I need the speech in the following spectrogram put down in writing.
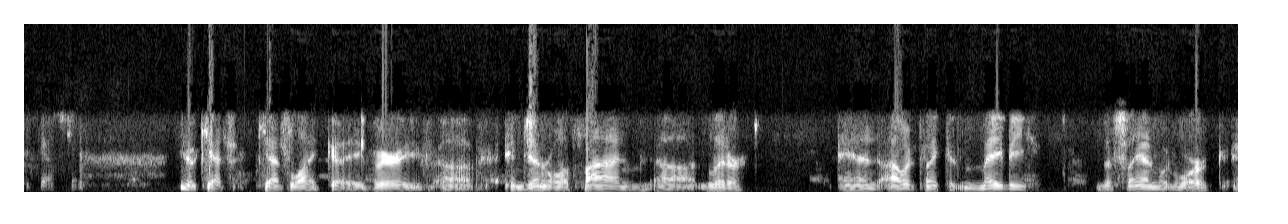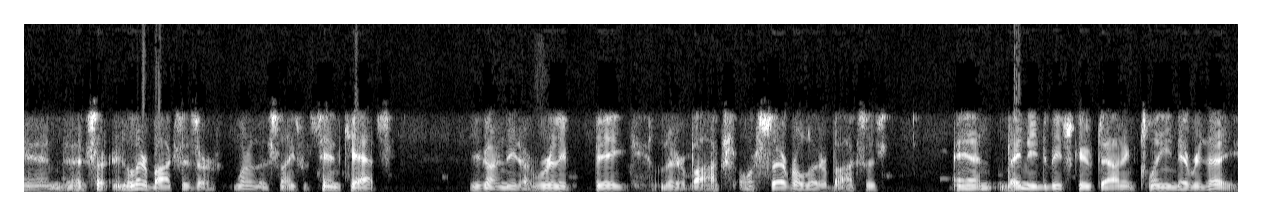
suggestions? You know, cats cats like a very, uh, in general, a fine uh, litter, and I would think that maybe the sand would work. And uh, so litter boxes are one of those things. With ten cats, you're going to need a really big litter box or several litter boxes, and they need to be scooped out and cleaned every day.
